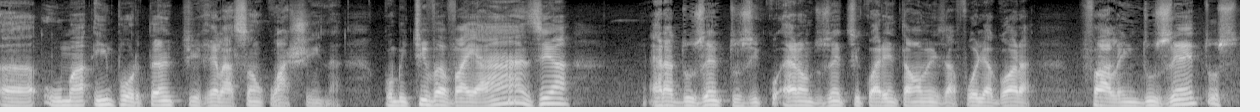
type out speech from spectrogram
uh, uma importante relação com a China. Comitiva vai à Ásia, era 200 e, eram 240 homens, a Folha agora fala em 200,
